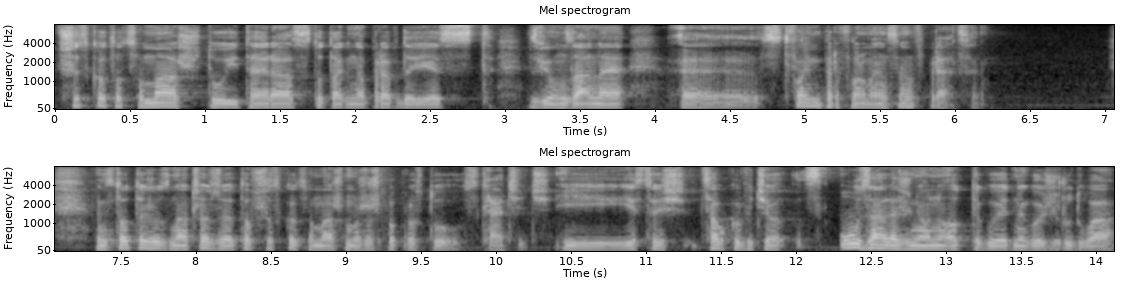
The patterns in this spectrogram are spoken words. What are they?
wszystko to, co masz tu i teraz, to tak naprawdę jest związane e, z twoim performancem w pracy. Więc to też oznacza, że to wszystko, co masz, możesz po prostu stracić. I jesteś całkowicie uzależniony od tego jednego źródła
